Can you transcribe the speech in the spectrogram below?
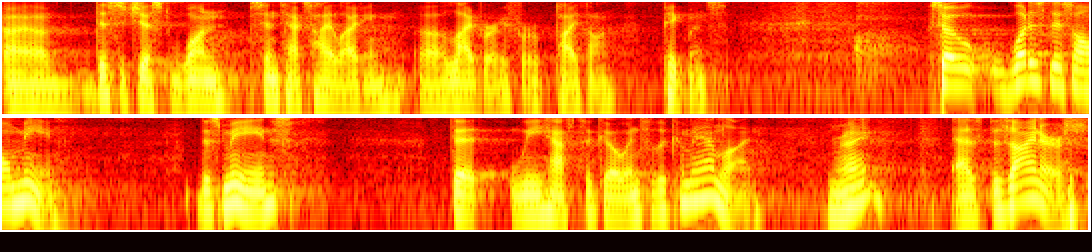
uh, this is just one syntax highlighting uh, library for Python, Pygments. So what does this all mean? This means that we have to go into the command line, right? As designers.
